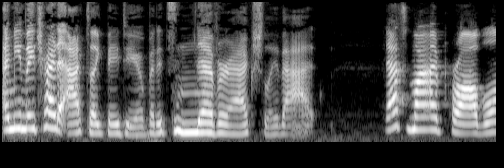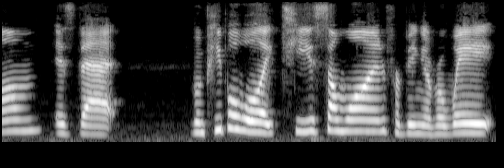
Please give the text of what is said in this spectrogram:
I mean they try to act like they do, but it's never actually that. that's my problem. Is that when people will like tease someone for being overweight,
